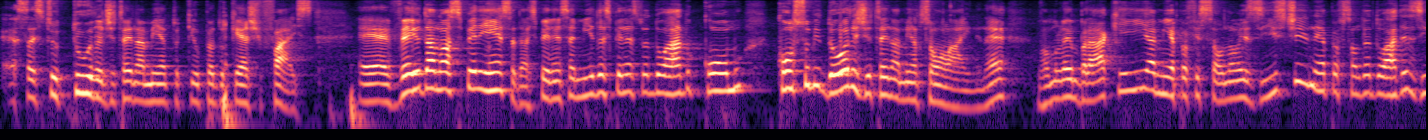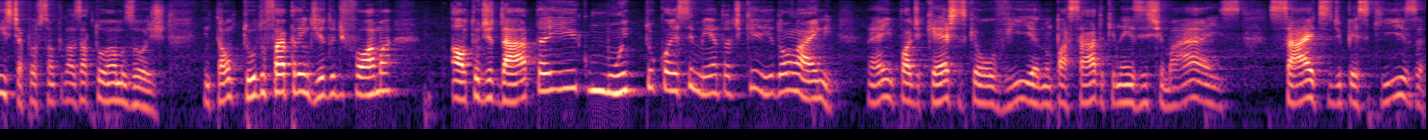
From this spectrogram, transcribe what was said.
essa estrutura de treinamento que o Producast faz? É, veio da nossa experiência, da experiência minha e da experiência do Eduardo como consumidores de treinamentos online, né? Vamos lembrar que a minha profissão não existe, nem a profissão do Eduardo existe, a profissão que nós atuamos hoje. Então, tudo foi aprendido de forma autodidata e com muito conhecimento adquirido online, né? em podcasts que eu ouvia no passado, que nem existe mais, sites de pesquisa.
